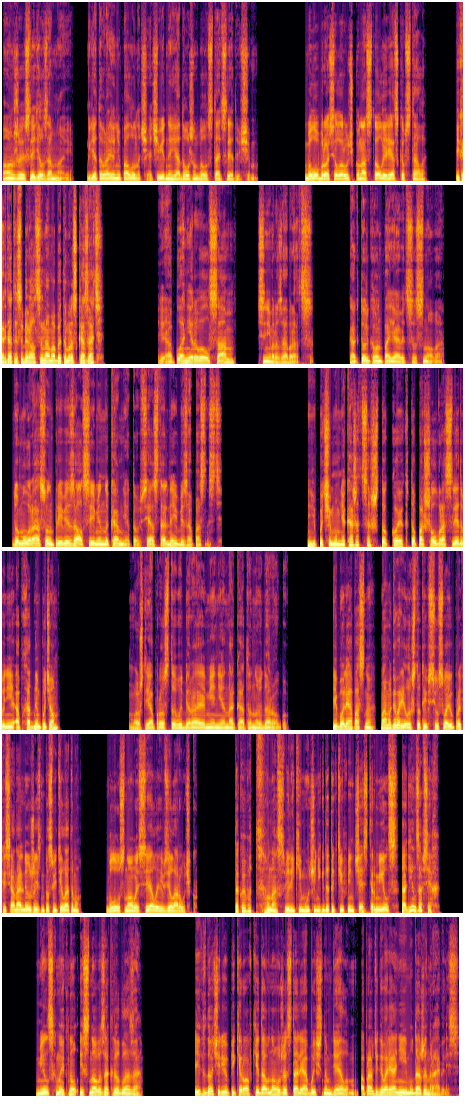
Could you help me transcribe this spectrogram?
он же следил за мной. Где-то в районе полуночи. Очевидно, я должен был стать следующим». Блу бросила ручку на стол и резко встала. «И когда ты собирался нам об этом рассказать?» «Я планировал сам с ним разобраться. Как только он появится снова. Думал, раз он привязался именно ко мне, то все остальные в безопасности. И почему мне кажется, что кое-кто пошел в расследовании обходным путем? Может, я просто выбираю менее накатанную дорогу. И более опасную. Мама говорила, что ты всю свою профессиональную жизнь посвятил этому. Блу снова села и взяла ручку. Такой вот у нас великий мученик-детектив Винчестер Милс, один за всех». Милс хмыкнул и снова закрыл глаза. Их с дочерью пикировки давно уже стали обычным делом. По правде говоря, они ему даже нравились.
